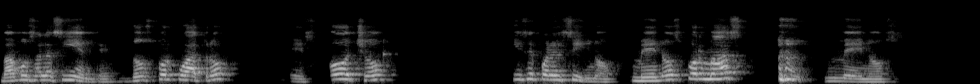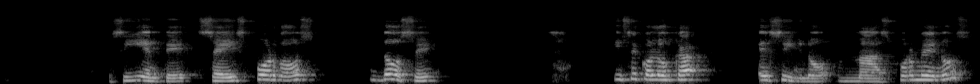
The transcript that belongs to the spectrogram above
Vamos a la siguiente. 2 por 4 es 8. Y se pone el signo menos por más, menos. Siguiente, 6 por 2, 12. Y se coloca el signo más por menos,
